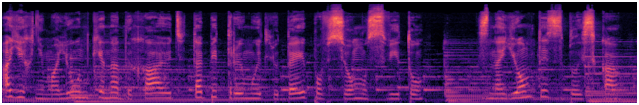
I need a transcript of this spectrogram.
а їхні малюнки надихають та підтримують людей по всьому світу. Знайомтесь зблизька.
